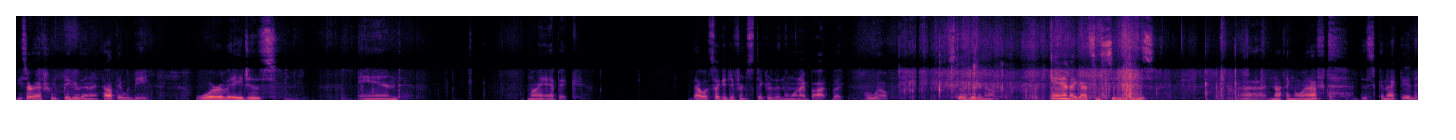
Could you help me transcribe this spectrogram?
These are actually bigger than I thought they would be. War of Ages. And My Epic. That looks like a different sticker than the one I bought, but oh well. Still good enough. And I got some CDs. Uh, nothing left. Disconnected.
